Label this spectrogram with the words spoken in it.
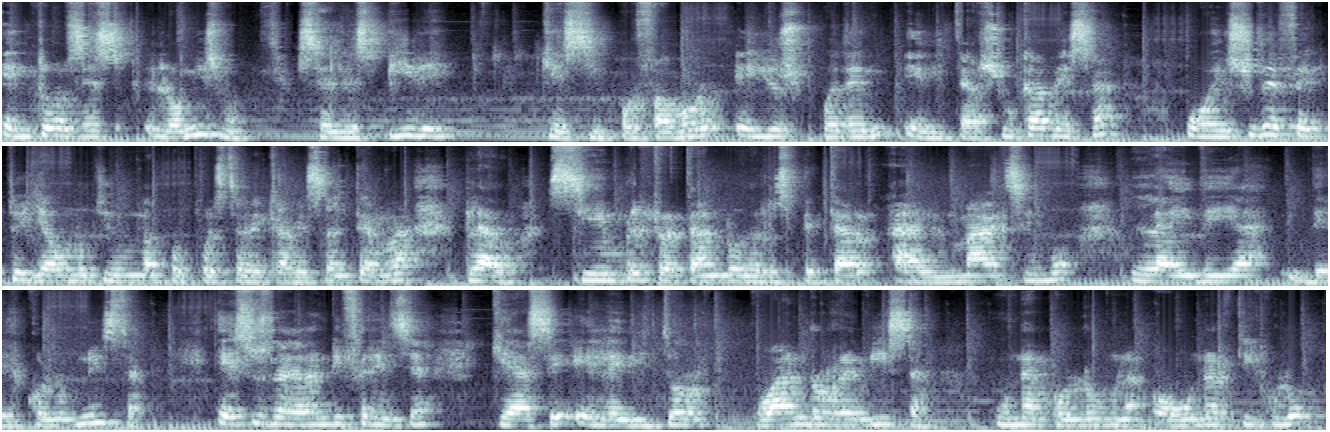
Entonces, lo mismo, se les pide que si por favor ellos pueden editar su cabeza o en su defecto ya uno tiene una propuesta de cabeza alterna, claro, siempre tratando de respetar al máximo la idea del columnista. Eso es la gran diferencia que hace el editor cuando revisa una columna o un artículo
